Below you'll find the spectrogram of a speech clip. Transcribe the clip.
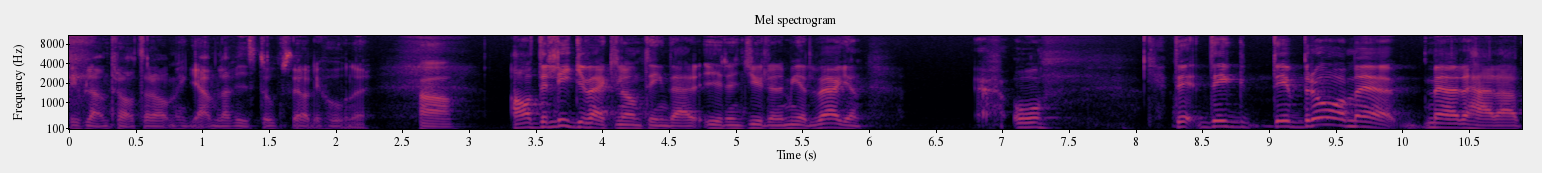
ibland pratar om i gamla visdomstraditioner. Ja. ja, det ligger verkligen någonting där i den gyllene medelvägen. Och det, det, det är bra med, med det här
